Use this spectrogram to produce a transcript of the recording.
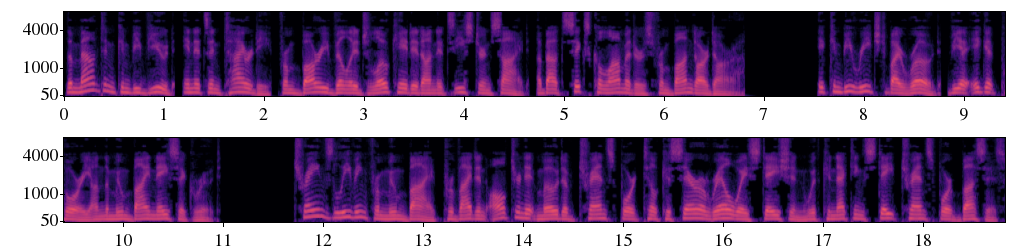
The mountain can be viewed, in its entirety, from Bari village located on its eastern side, about 6 km from Bhandardara. It can be reached by road, via Igatpuri on the Mumbai-Nasik route. Trains leaving from Mumbai provide an alternate mode of transport till Kasara railway station with connecting state transport buses,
